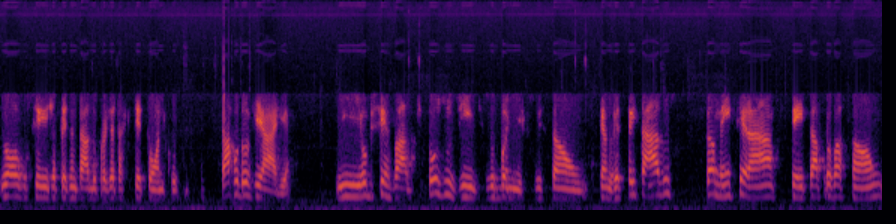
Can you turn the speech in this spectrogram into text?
logo seja apresentado o projeto arquitetônico da rodoviária e observado que todos os índices urbanísticos estão sendo respeitados, também será feita a aprovação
